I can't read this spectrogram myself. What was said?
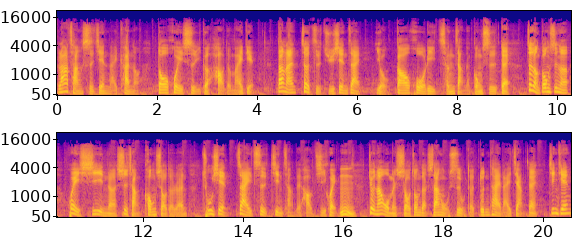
拉长时间来看呢、哦，都会是一个好的买点。当然，这只局限在有高获利成长的公司。对，这种公司呢，会吸引呢市场空手的人出现再次进场的好机会。嗯，就拿我们手中的三五四五的敦泰来讲，对。今天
